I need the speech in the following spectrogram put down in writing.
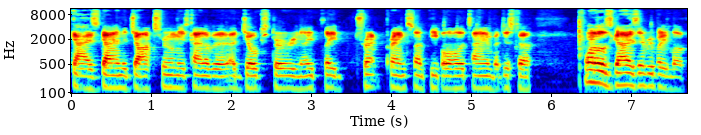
guy's guy in the jocks room. He's kind of a, a jokester. You know, he played tra- pranks on people all the time, but just a one of those guys everybody loved.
